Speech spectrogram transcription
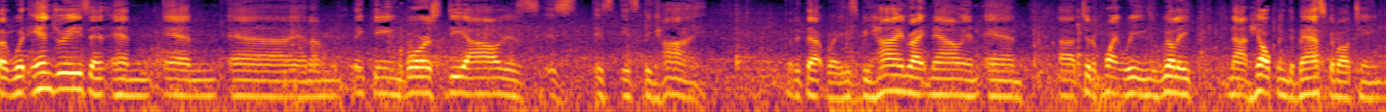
But with injuries and and and uh, and I'm thinking Boris Diaw is, is is is behind. Put it that way. He's behind right now, and and uh, to the point where he's really not helping the basketball team.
